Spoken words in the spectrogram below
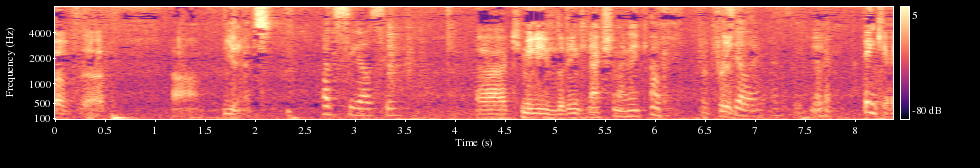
of the um, units. What's CLC? Uh, community living connection, I think. Okay. For- for- CLA. Okay, thank you.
